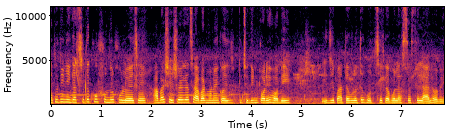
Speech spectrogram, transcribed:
এতদিন এই গাছটাতে খুব সুন্দর ফুল হয়েছে। আবার শেষ হয়ে গেছে, আবার মনে হয় কিছুদিন পরে হবে এই যে পাতাগুলোতে হচ্ছে, কেবল আস্তে আস্তে লাল হবে।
